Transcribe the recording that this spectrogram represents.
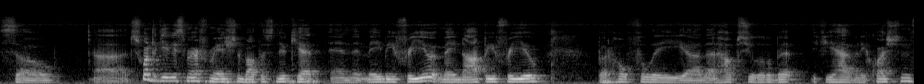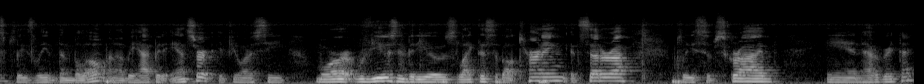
So uh, just want to give you some information about this new kit, and it may be for you, it may not be for you, but hopefully uh, that helps you a little bit. If you have any questions, please leave them below, and I'll be happy to answer it. If you want to see more reviews and videos like this about turning, etc., please subscribe, and have a great day.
